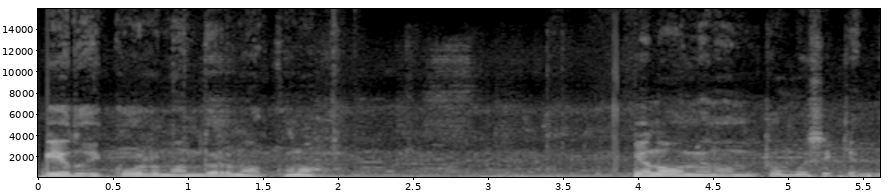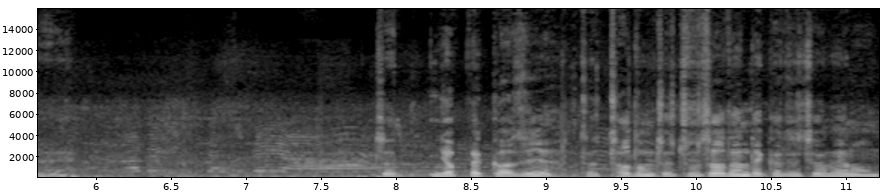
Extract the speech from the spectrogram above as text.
여기에도 입구를 만들어 놨구나. 이게 나오면은 더 멋있겠네. 저 옆에까지, 저 자동차 주차된 데까지 전에는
